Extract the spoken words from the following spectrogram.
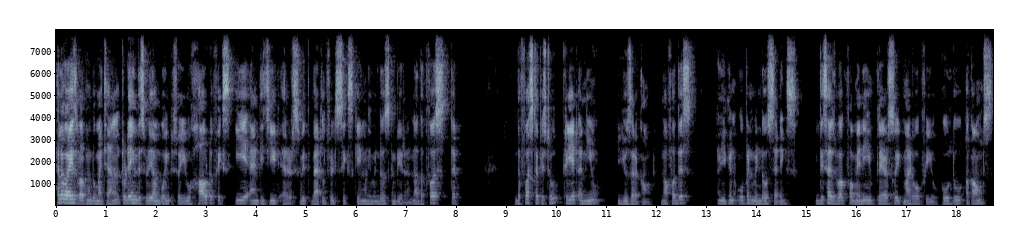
Hello guys, welcome to my channel. Today in this video I'm going to show you how to fix EA anti-cheat errors with Battlefield 6 game on your Windows computer. Now the first step the first step is to create a new user account. Now for this you can open Windows settings. This has worked for many players so it might work for you. Go to accounts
